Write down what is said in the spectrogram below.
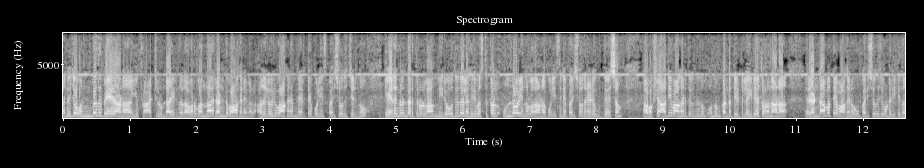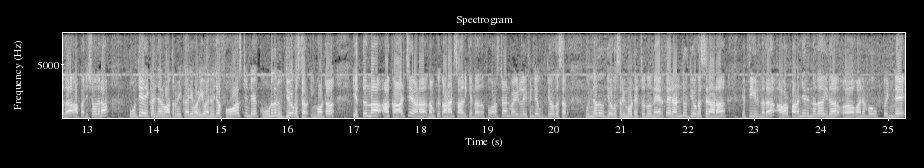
അനുജ ഒൻപത് പേരാണ് ഈ ഫ്ളാറ്റിൽ ഉണ്ടായിരുന്നത്. അവർ വന്ന രണ്ട് വാഹനങ്ങൾ. അതിൽ ഒരു വാഹനം നേരത്തെ പോലീസ് പരിശോധിച്ചിരുന്നു. ഏതെങ്കിലും തരത്തിലുള്ള നിരോധിത ലഹരി വസ്തുക്കൾ ഉണ്ടോ എന്നുള്ളതാണ് പോലീസിന്റെ പരിശോധനയുടെ ഉദ്ദേശം. പക്ഷേ ആദ്യ വാഹനത്തിൽ നിന്നും ഒന്നും കണ്ടെത്തിയിട്ടില്ല. ഇതേ തുടർന്നാണ് രണ്ടാമത്തെ വാഹനവും പരിശോധിച്ചുകൊണ്ടിരിക്കുന്നത്. ആ പരിശോധന പൂർത്തിയായി കഴിഞ്ഞാൽ മാത്രം ഇക്കാര്യം അറിയൂ അനുജ ഫോറസ്റ്റിന്റെ കൂടുതൽ ഉദ്യോഗസ്ഥർ ഇങ്ങോട്ട് എത്തുന്ന ആ കാഴ്ചയാണ് നമുക്ക് കാണാൻ സാധിക്കുന്നത്. ഫോറസ്റ്റ് ആൻഡ് വൈൽഡ് ലൈഫിന്റെ ഉദ്യോഗസ്ഥർ ഉന്നത ഉദ്യോഗസ്ഥർ ഇങ്ങോട്ട് എത്തുന്നു. നേരത്തെ രണ്ട് ഉദ്യോഗസ്ഥരാണ് എത്തിയിരുന്നത്. അവർ പറഞ്ഞിരുന്നത് ഇത് വനവകുപ്പിന്റെ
